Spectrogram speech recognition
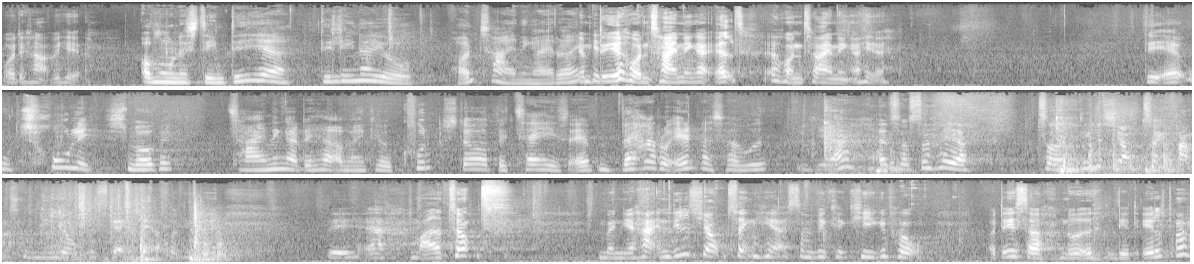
Og det har vi her. Og Mona Sten, det her, det ligner jo håndtegninger, er det ikke? Jamen det er håndtegninger. Alt er håndtegninger her. Det er utrolig smukke tegninger, det her, og man kan jo kun stå og betages af dem. Hvad har du ellers herude? Ja, altså så har jeg taget en lille sjov ting frem, som lige lå skab her, fordi det, det er meget tungt. Men jeg har en lille sjov ting her, som vi kan kigge på, og det er så noget lidt ældre.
